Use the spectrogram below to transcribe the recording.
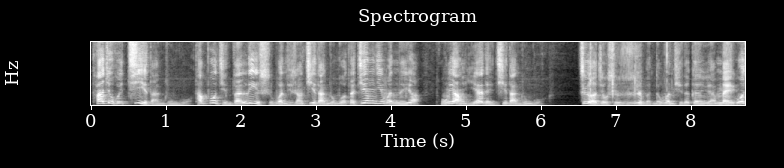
他就会忌惮中国。他不仅在历史问题上忌惮中国，在经济问题上同样也得忌惮中国。这就是日本的问题的根源。美国，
